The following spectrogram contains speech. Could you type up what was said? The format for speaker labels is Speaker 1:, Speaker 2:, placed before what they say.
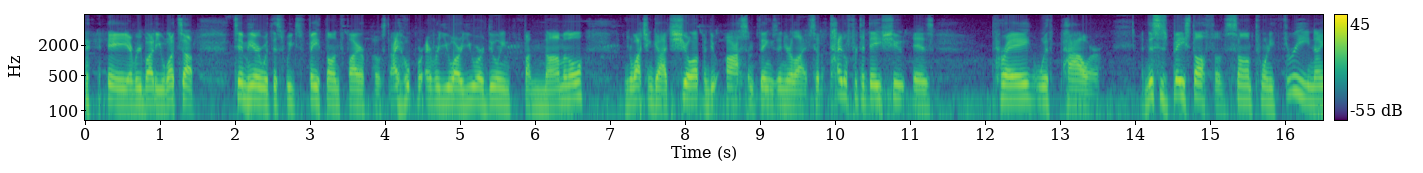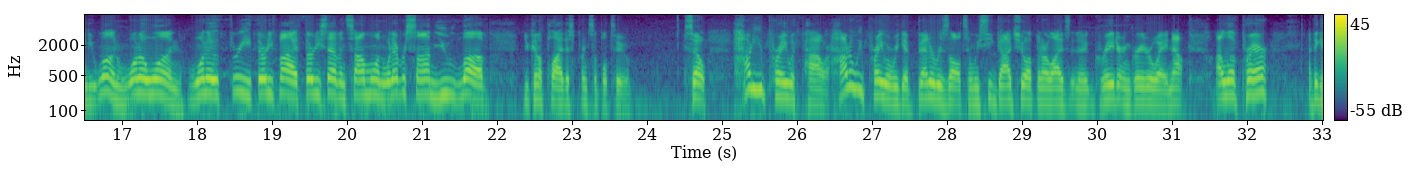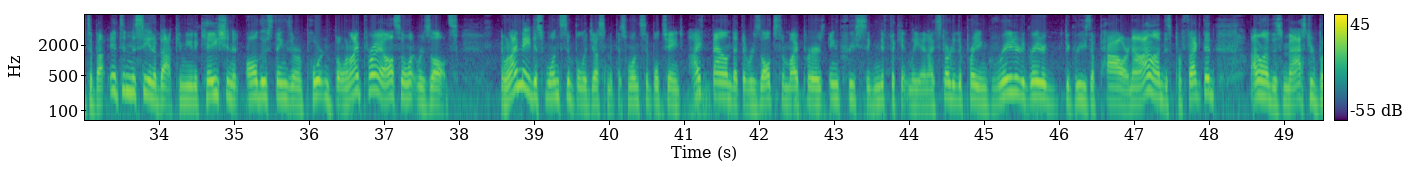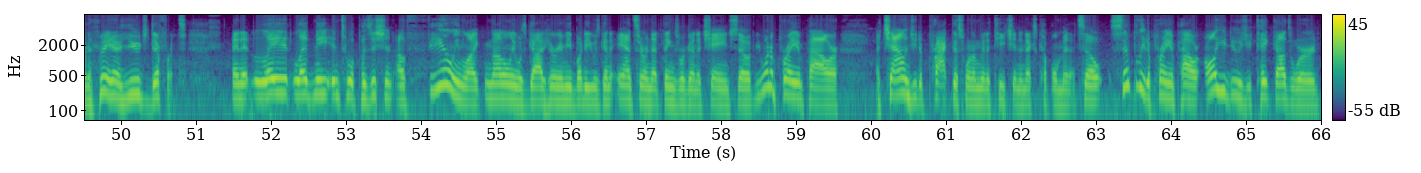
Speaker 1: Hey, everybody, what's up? Tim here with this week's Faith on Fire post. I hope wherever you are, you are doing phenomenal. You're watching God show up and do awesome things in your life. So, the title for today's shoot is Pray with Power. And this is based off of Psalm 23, 91, 101, 103, 35, 37, Psalm 1, whatever psalm you love, you can apply this principle to. So, how do you pray with power? How do we pray where we get better results and we see God show up in our lives in a greater and greater way? Now, I love prayer. I think it's about intimacy and about communication, and all those things are important. But when I pray, I also want results. And when I made this one simple adjustment, this one simple change, I found that the results to my prayers increased significantly. And I started to pray in greater to greater degrees of power. Now, I don't have this perfected, I don't have this mastered, but it made a huge difference and it laid, led me into a position of feeling like not only was God hearing me, but He was going to answer and that things were going to change. So if you want to pray in power, I challenge you to practice what I'm going to teach in the next couple minutes. So simply to pray in power, all you do is you take God's word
